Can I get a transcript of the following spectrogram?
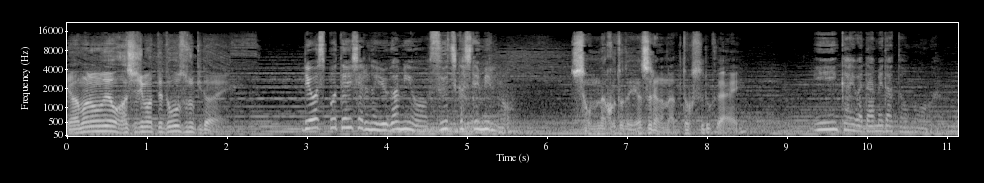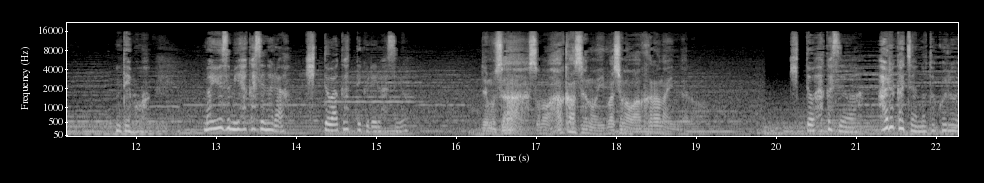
山の上を走り回ってどうする気だい？量子ポテンシャルの歪みを数値化してみるのそんなことで奴らが納得するかい？委員会はダメだと思う。でも眉住博士ならきっと分かってくれるはずよ。でもさその博士の居場所がわからないんだろきっと博士ははるかちゃんのところへ。う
